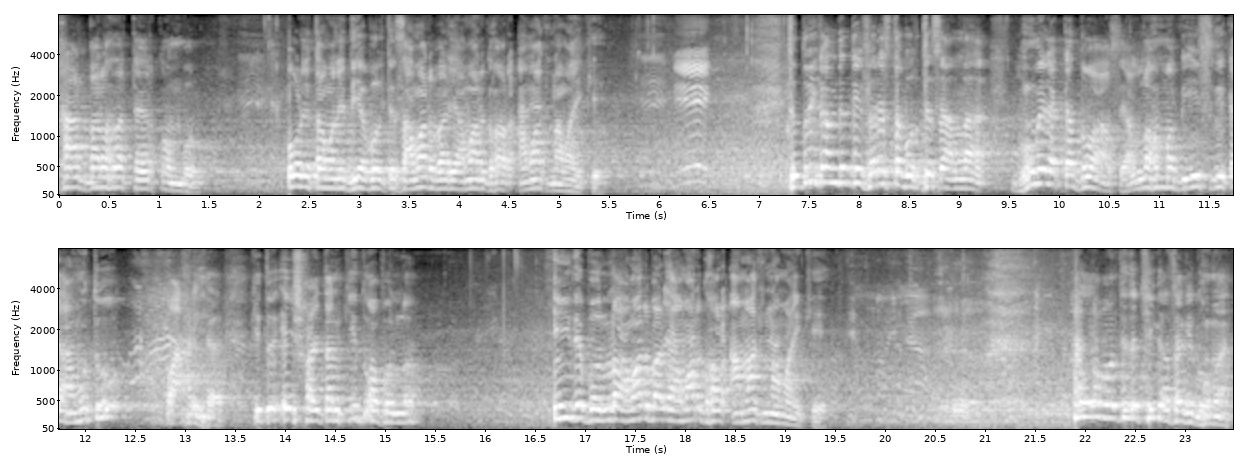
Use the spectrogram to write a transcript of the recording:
খাট, বারো হাজার টাকার কম্বল ওরে তামালে দিয়ে বলতেছে, আমার বাড়ি, আমার ঘর, আমার নামাইকে। তো দুই কান্দে দুই ফেরেস্তা বলতেছে, আল্লাহ, ঘুমের একটা দোয়া আছে। আল্লাহ বিসমিকা আমুতু পাহাড়িয়া কিন্তু এই শয়তান কি দোয়া বলল ঈদে বলল, আমার বাড়ি, আমার ঘর, আমাক নামাইকে আল্লাহ বলতে যে ঠিক আছে, আগে ঘুমাক।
